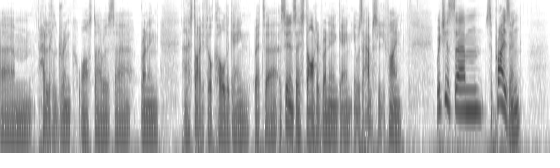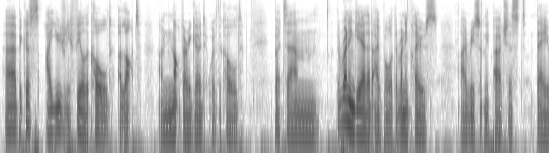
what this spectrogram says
um, had a little drink whilst I was running, and I started to feel cold again. But as soon as I started running again, it was absolutely fine, which is um, surprising uh, because I usually feel the cold a lot. I'm not very good with the cold. But um, the running gear that I bought, the running clothes I recently purchased, they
